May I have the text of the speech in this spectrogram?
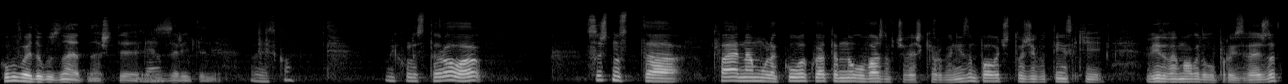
Хубаво е да го знаят нашите Да. зрители. Веско? Ми холестерола, всъщност това е една молекула, която е много важна в човешкия организъм. Повечето животински видове могат да го произвеждат.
